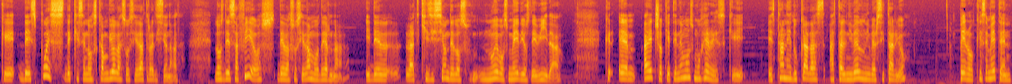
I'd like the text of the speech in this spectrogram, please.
que después de que se nos cambió la sociedad tradicional, los desafíos de la sociedad moderna y de la adquisición de los nuevos medios de vida cre- em, ha hecho que tenemos mujeres que están educadas hasta el nivel universitario, pero que se meten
